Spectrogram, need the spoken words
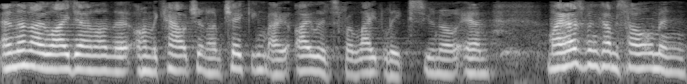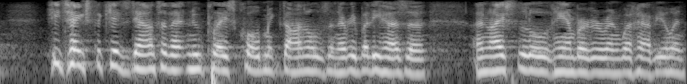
And then I lie down on the on the couch and I'm checking my eyelids for light leaks, you know. And my husband comes home and he takes the kids down to that new place called McDonald's and everybody has a a nice little hamburger and what have you. And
